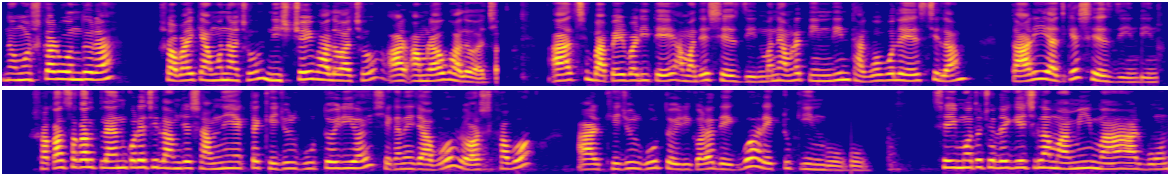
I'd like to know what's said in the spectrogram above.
নমস্কার বন্ধুরা, সবাই কেমন আছো? নিশ্চয়ই ভালো আছো আর আমরাও ভালো আছি। আজ বাপের বাড়িতে আমাদের শেষ দিন মানে আমরা তিন দিন থাকব বলে এসেছিলাম, তারই আজকে শেষ দিন। দিন সকাল সকাল প্ল্যান করেছিলাম যে সামনেই একটা খেজুর গুড় তৈরি হয়, সেখানে যাব, রস খাব, আর খেজুর গুড় তৈরি করা দেখব আর একটু কিনবো। সেই মতো চলে গিয়েছিলাম আমি, মা আর বোন।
